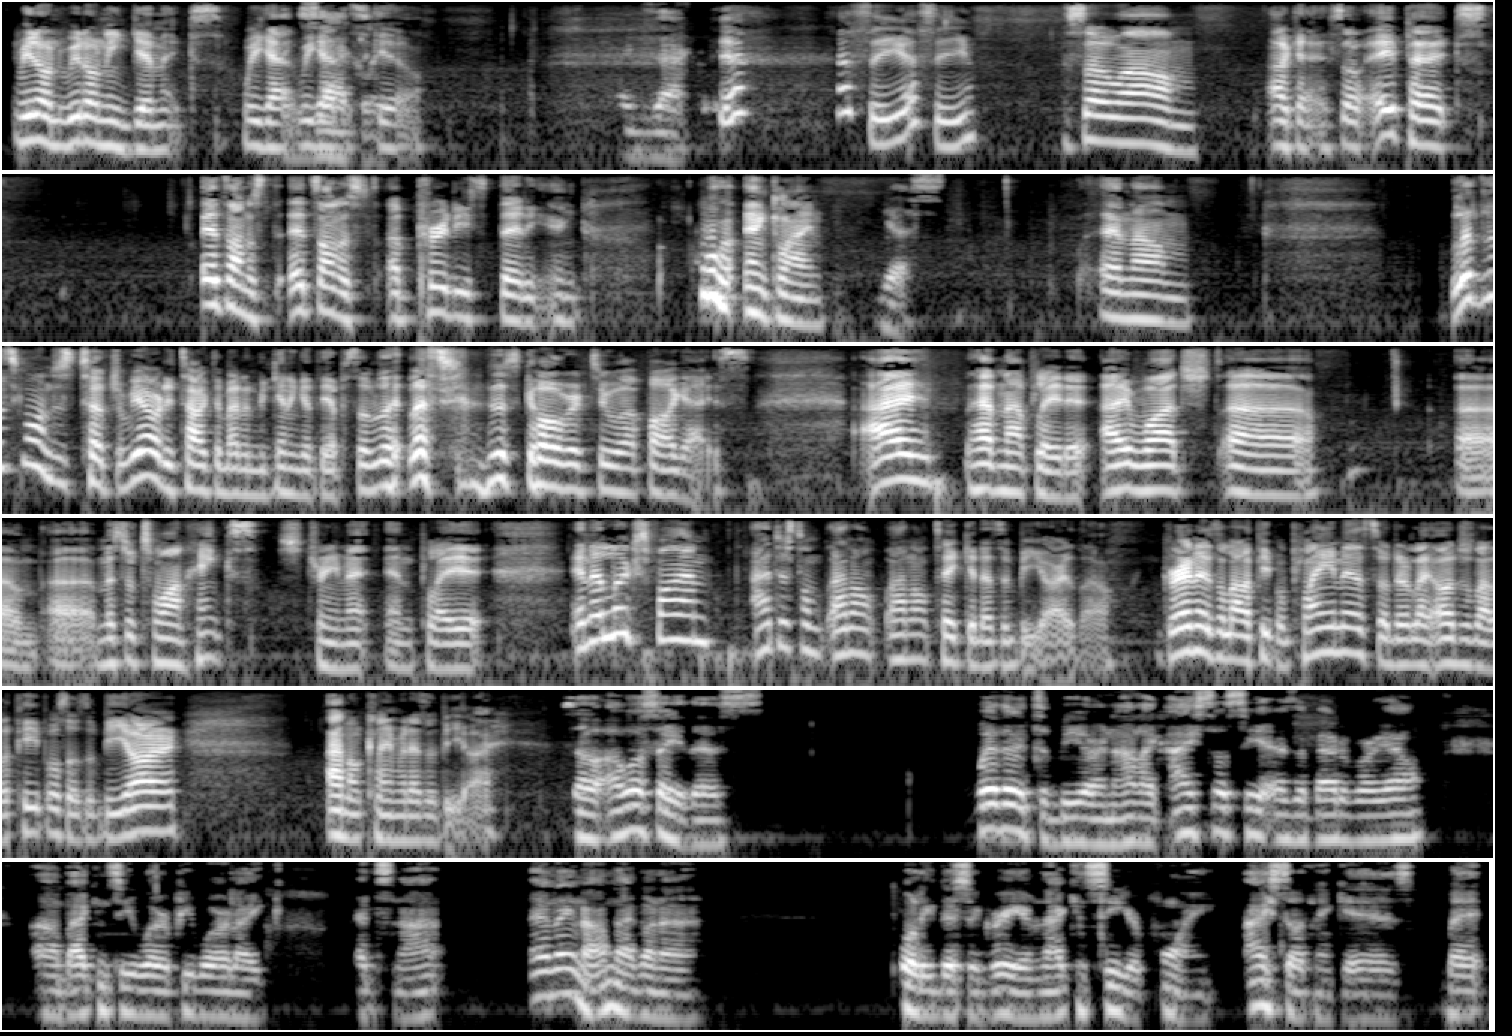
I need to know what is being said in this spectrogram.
We don't we don't need gimmicks. We got we got the skill. Exactly. Yeah, I see you. I see you. So um, okay. So Apex, it's on a it's on a, a pretty steady inc- incline. Yes. And um, let, let's go and just touch. We already talked about it in the beginning of the episode. Let, let's just go over to uh, Fall Guys. I have not played it. I watched uh, um, uh, Mr. Twan Hanks stream it and play it, and it looks fun. I just don't, I don't, I don't take it as a BR though. Granted, there's a lot of people playing this, so they're like, oh, there's a lot of people, so it's a BR. I don't claim it as a BR. So I will say this: whether it's a BR or not, like I still see it as a battle royale. Um, but I can see where people are like, it's not, and you know, I'm not gonna fully disagree. I mean, I can see your point. I still think it is, but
